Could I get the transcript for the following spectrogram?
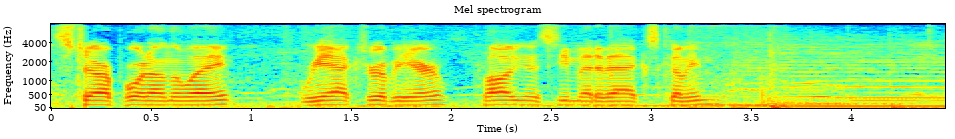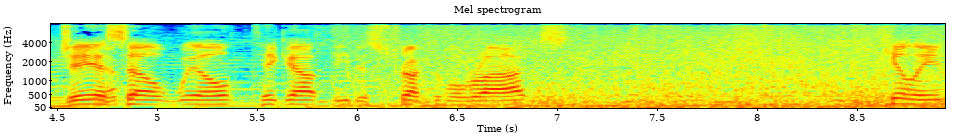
Starport on the way. Reactor over here. Probably going to see medevacs coming. JSL will take out the destructible rocks, killing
